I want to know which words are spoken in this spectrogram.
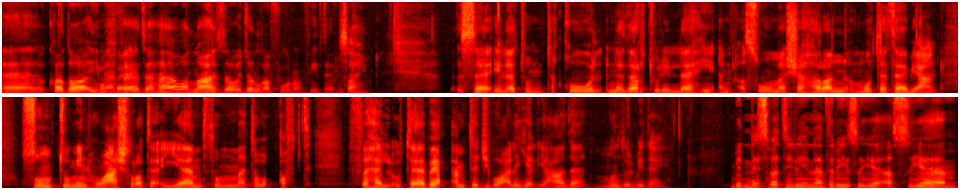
آه، قضاء ما فاتها. والله عز وجل غفور في ذلك. صحيح. سائلة تقول نذرت لله أن أصوم شهرا متتابعا. صمت منه عشرة أيام ثم توقفت. فهل أتابع أم تجب علي الإعادة منذ البداية؟ بالنسبة لنذر الصيام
